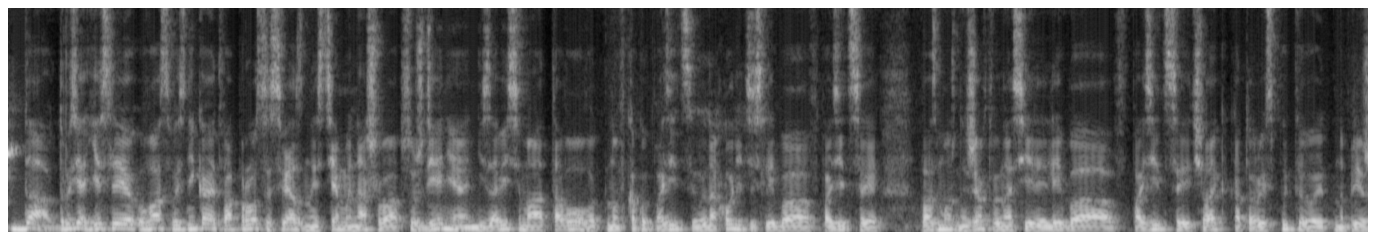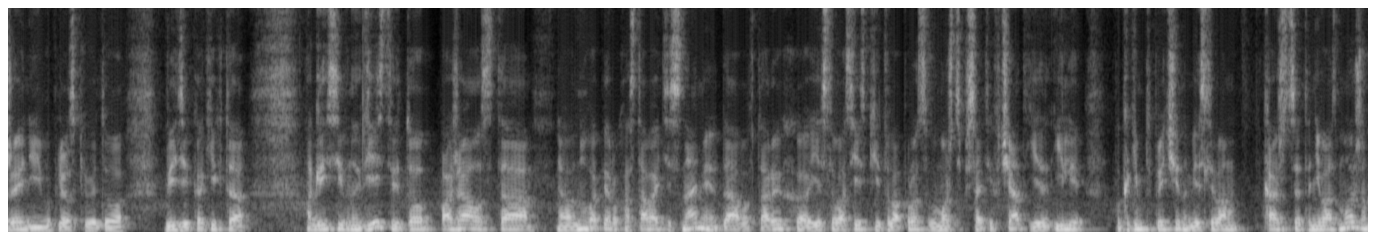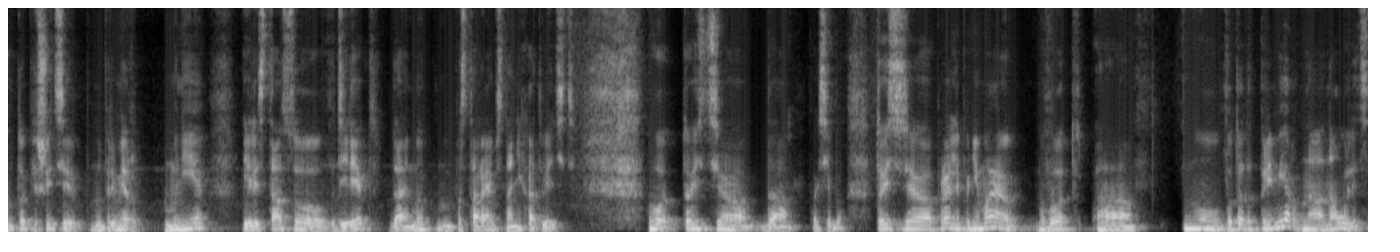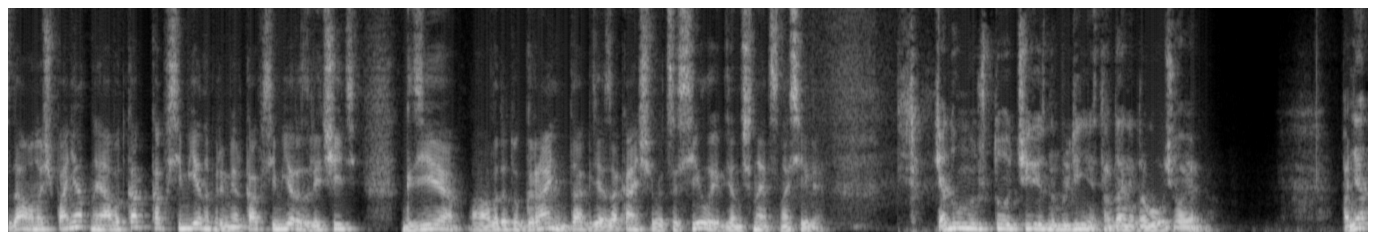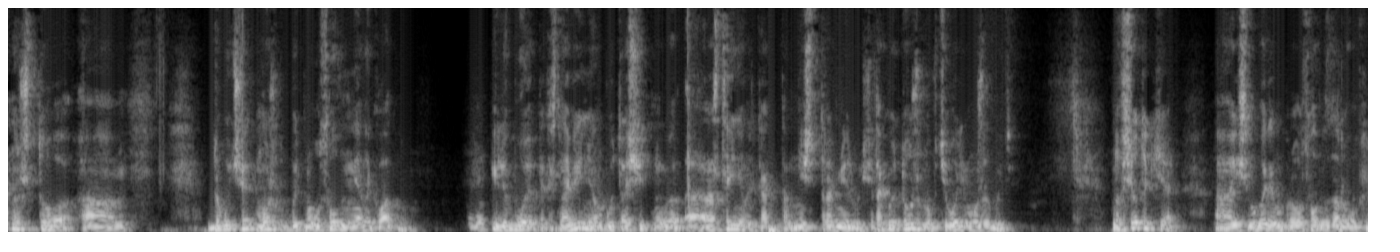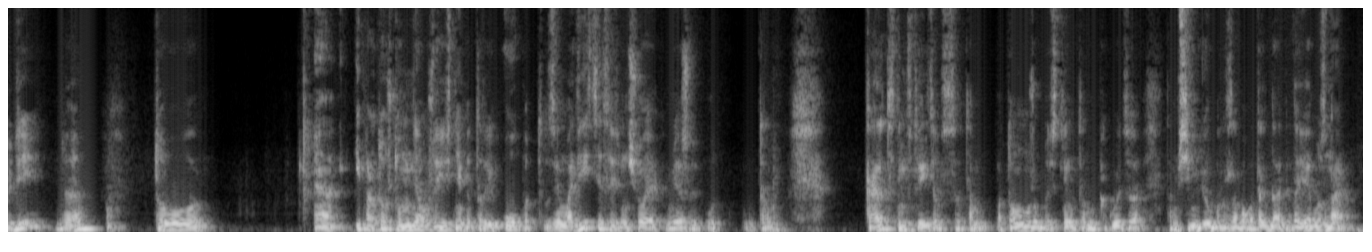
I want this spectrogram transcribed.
да, друзья, если у вас возникают вопросы, связанные с темой нашего обсуждения, независимо от того, вот, ну, в какой позиции вы находитесь, либо в позиции возможной жертвы насилия, либо в позиции человека, который испытывает напряжение и выплескивает его в виде каких-то агрессивных действий, то, пожалуйста, ну, во-первых, оставайтесь с нами, да, во-вторых, если у вас есть какие-то вопросы, вы можете писать их в чат, или по каким-то причинам, если вам кажется это невозможным, то пишите, например, мне или Стасу в директ, да, и мы постараемся на них ответить. Вот, то есть, э, да, спасибо. То есть, э, правильно понимаю, вот э, ну, вот этот пример на, на улице, да, он очень понятный. А вот как, как в семье, например, как в семье различить, где вот эту грань, да, где заканчивается сила и где начинается насилие? Я думаю, что через наблюдение страдания другого человека. Понятно, что а, другой человек может быть ну, условно неадекватным. И любое прикосновение он будет рассчитан, а, расценивать как там, нечто травмирующее. Такое тоже ну, в теории может быть. Но все-таки а, если мы говорим про условно здоровых людей, да, то а, и про то, что у меня уже есть некоторый опыт взаимодействия с этим человеком, между вот, там, когда ты с ним встретился, там, потом, может быть, с ним там, какую-то там, семью образовал и так далее. Да, я его знаю.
